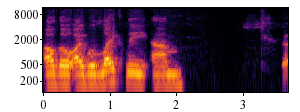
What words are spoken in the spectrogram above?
although I will likely, um, uh,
